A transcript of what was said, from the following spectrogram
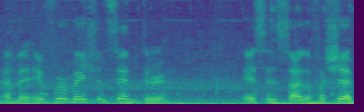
And the information center is inside of a ship.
